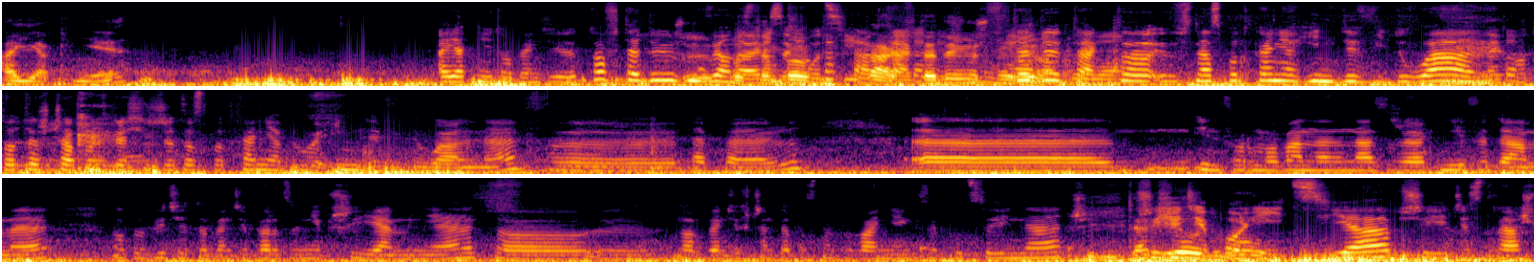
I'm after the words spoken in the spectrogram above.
A jak nie? A jak nie to będzie? To wtedy już mówiono o egzekucji. tak, wtedy już Wtedy mówiono. tak, to już na spotkaniach indywidualnych, bo to też trzeba podkreślić, że te spotkania były indywidualne w e, PPL. Informowano nas, że jak nie wydamy, no to wiecie, to będzie bardzo nieprzyjemnie, to y, no, będzie wszczęte postępowanie egzekucyjne. Tak Przyjedzie odwoł- policja, przyjedzie straż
